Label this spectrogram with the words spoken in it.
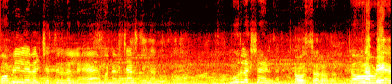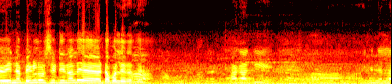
ಹೋಬಳಿ ಲೆವೆಲ್ ಛತ್ರದಲ್ಲೇ ಮೊನ್ನೆ ವಿಚಾರಿಸ್ತೀನಿ ನಾನು. ಮೂರು ಲಕ್ಷ ಹೇಳ್ತಾರೆ. ಹೌದು ಸರ್ ಹೌದು. ಇನ್ನು ಬೆ ಇನ್ನು ಬೆಂಗಳೂರು ಸಿಟಿನಲ್ಲಿ ಡಬಲ್ ಇರುತ್ತೆ. ಹಾಗಾಗಿ ಇದನ್ನೆಲ್ಲ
